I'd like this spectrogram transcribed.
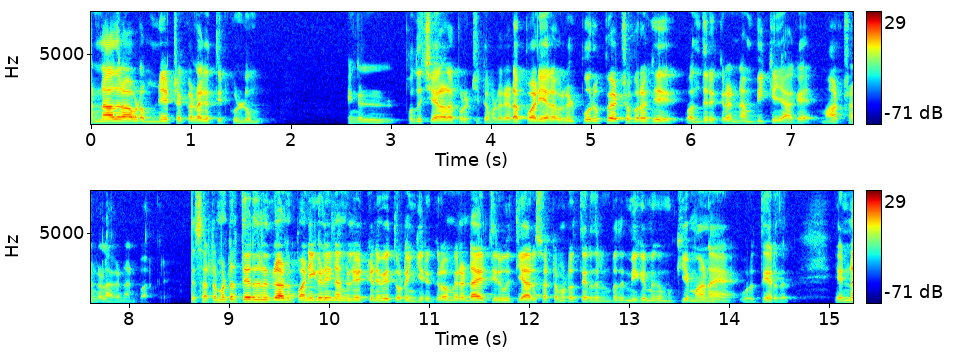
அண்ணா திராவிட முன்னேற்ற கழகத்திற்குள்ளும் எங்கள் பொதுச் செயலாளர் புரட்சி தமிழர் எடப்பாடியார் அவர்கள் பொறுப்பேற்ற பிறகு வந்திருக்கிற நம்பிக்கையாக மாற்றங்களாக நான் பார்க்கிறேன். இந்த சட்டமன்ற தேர்தலுக்கான பணிகளை நாங்கள் ஏற்கனவே தொடங்கி இருக்கிறோம் இரண்டாயிரத்தி இருபத்தி ஆறு சட்டமன்ற தேர்தல் என்பது மிக மிக முக்கியமான ஒரு தேர்தல். என்ன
